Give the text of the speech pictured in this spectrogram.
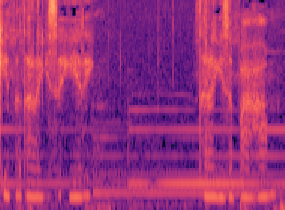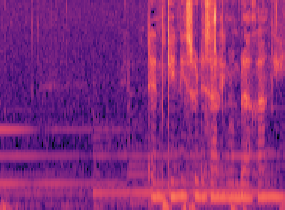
Kita tak lagi seiring, tak lagi sepaham, dan kini sudah saling membelakangi.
